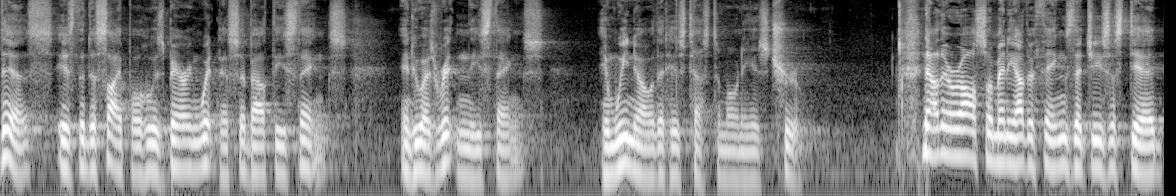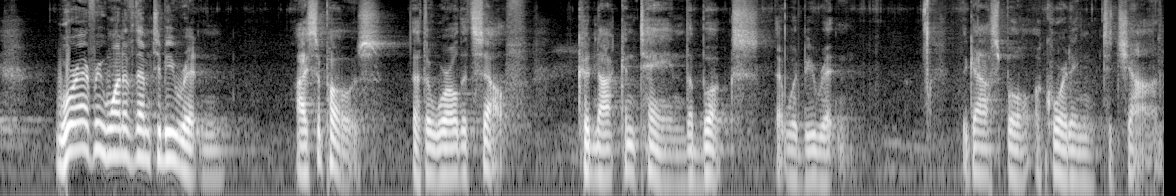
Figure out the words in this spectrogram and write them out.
This is the disciple who is bearing witness about these things and who has written these things. And we know that his testimony is true. Now, there are also many other things that Jesus did. Were every one of them to be written, I suppose that the world itself could not contain the books that would be written. The Gospel according to John.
